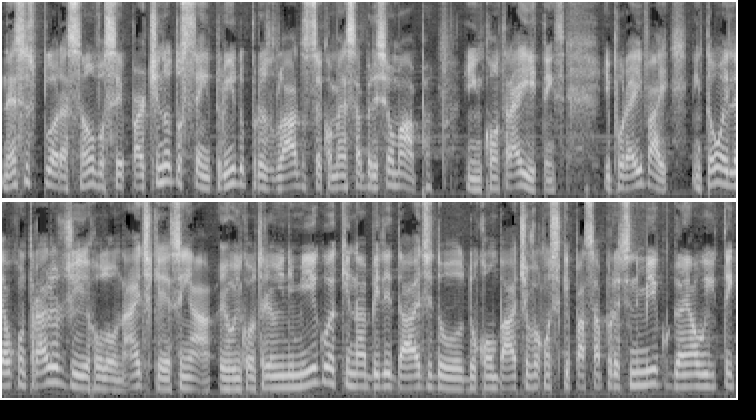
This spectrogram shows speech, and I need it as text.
Nessa exploração, você partindo do centro, indo para os lados, você começa a abrir seu mapa e encontrar itens. E por aí vai. Então, ele é o contrário de Hollow Knight, que é assim, ah, eu encontrei um inimigo aqui na habilidade do, do combate, eu vou conseguir passar por esse inimigo, ganhar o item.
